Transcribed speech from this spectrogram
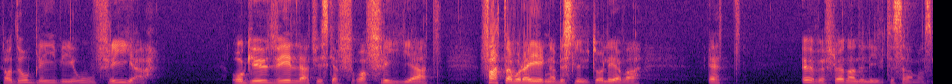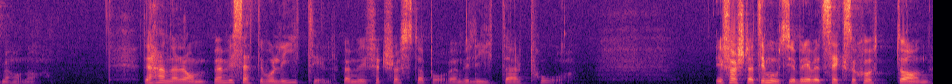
ja då blir vi ofria. Och Gud vill att vi ska vara fria att fatta våra egna beslut och leva ett överflödande liv tillsammans med honom. Det handlar om vem vi sätter vår lit till, vem vi förtröstar på, vem vi litar på. I första Timoteusbrevet 6 och 17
